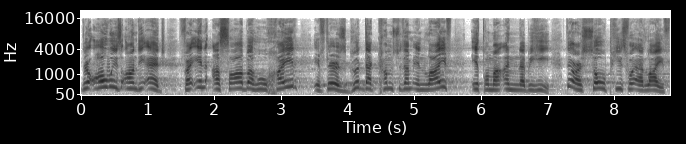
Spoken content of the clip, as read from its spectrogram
They're always on the edge. فَإِنْ أَصَابَهُ خَيْرٍ If there is good that comes to them in life, اطمأن به. They are so peaceful at life.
